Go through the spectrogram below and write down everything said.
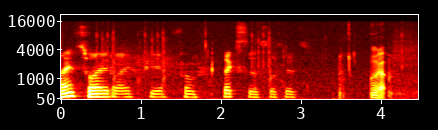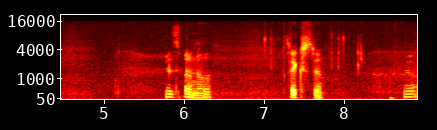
1, 2, 3, 4, 5. Sechste ist das jetzt. Ja, Jetzt passt Genau. das. sechste. Ja.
